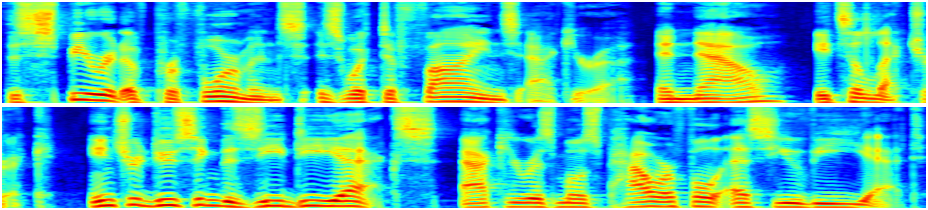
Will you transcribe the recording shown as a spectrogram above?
The spirit of performance is what defines Acura, and now it's electric. Introducing the ZDX, Acura's most powerful SUV yet.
